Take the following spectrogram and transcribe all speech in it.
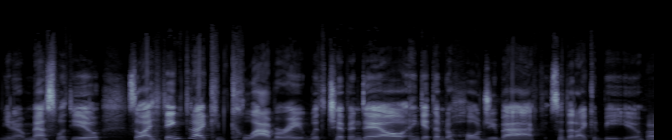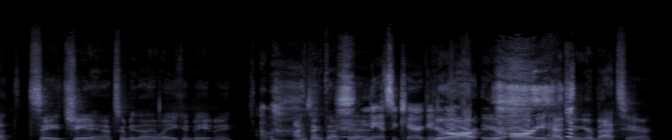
you know mess with you. So I think that I could collaborate with Chip and Dale and get them to hold you back so that I could beat you. that see cheating. That's gonna be the only way you can beat me. I think that's it. Nancy Kerrigan. You're you. ar- you're already hedging your bets here.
